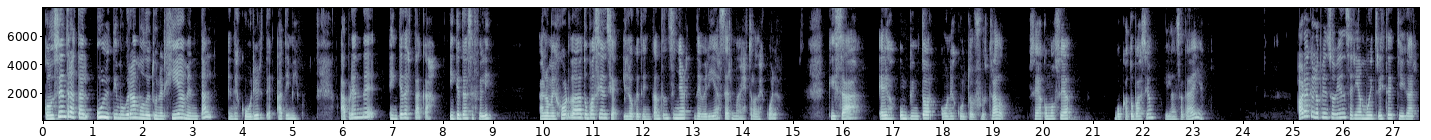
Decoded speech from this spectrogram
Concentra hasta el último gramo de tu energía mental en descubrirte a ti mismo. Aprende en qué destacas y qué te hace feliz. A lo mejor, dada tu paciencia y lo que te encanta enseñar, deberías ser maestro de escuela. Quizás eres un pintor o un escultor frustrado. Sea como sea, Busca tu pasión y lánzate a ella. Ahora que lo pienso bien, sería muy triste llegar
